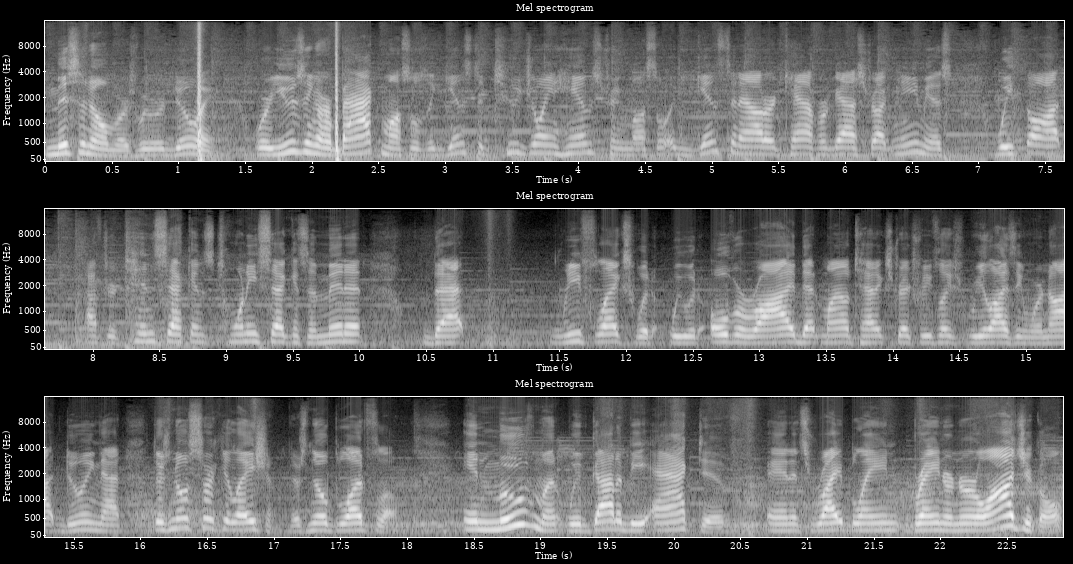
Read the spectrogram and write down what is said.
misnomers we were doing. We're using our back muscles against a two joint hamstring muscle, against an outer calf or gastrocnemius. We thought after 10 seconds, 20 seconds, a minute, that reflex would we would override that myotatic stretch reflex realizing we're not doing that. There's no circulation. There's no blood flow. In movement we've got to be active and it's right brain brain or neurological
